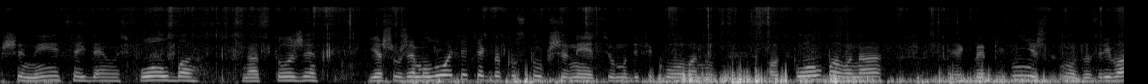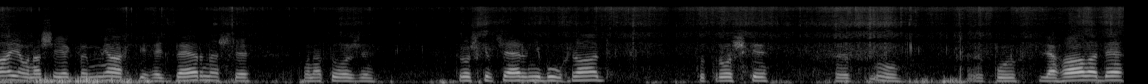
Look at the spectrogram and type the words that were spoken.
Пшениця йде, ось полба. У нас теж є, що вже молотять якби просту пшеницю модифіковану. А от полба, вона якби пізніше ну, дозріває, вона ще якби м'які, геть зерна ще. Вона теж. Трошки в червні був град, то трошки е, ну, е, полягала де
